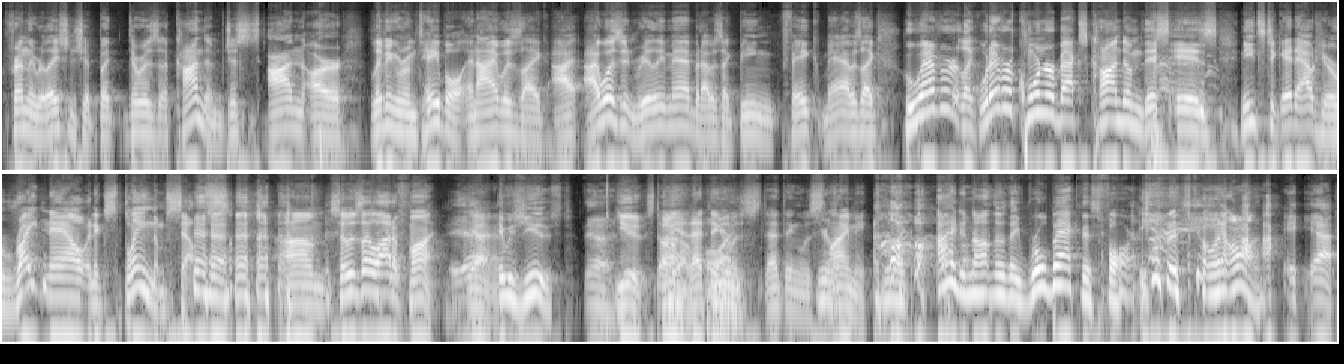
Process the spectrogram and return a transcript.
friendly relationship, but there was a condom just on our living room table, and I was like, I I wasn't really mad, but I was like being fake mad. I was like, whoever like whatever cornerback's condom this is needs to get out here right now and explain themselves. um, so it was like, a lot of fun. Yeah, It was used. Used. Oh, yeah, that thing boy. was that thing was slimy. You're like, I did not know they roll back this far. What is going on? yeah,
